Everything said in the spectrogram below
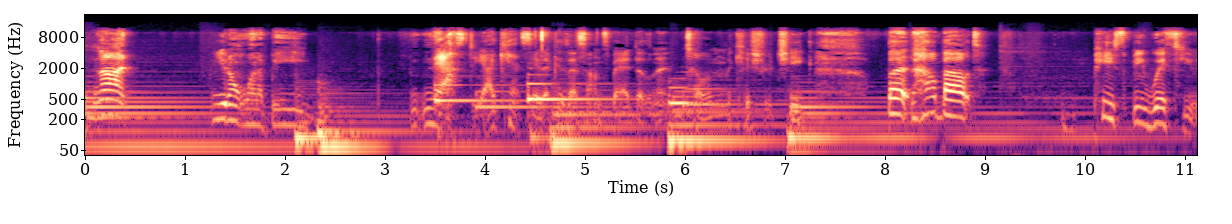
not you don't want to be nasty. I can't say that because that sounds bad, doesn't it? Telling them to kiss your cheek. But how about peace be with you?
